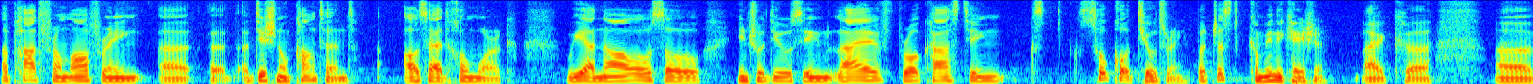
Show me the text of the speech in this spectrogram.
apart from offering uh, additional content outside homework, we are now also introducing live broadcasting, so-called tutoring, but just communication. Like uh, uh,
